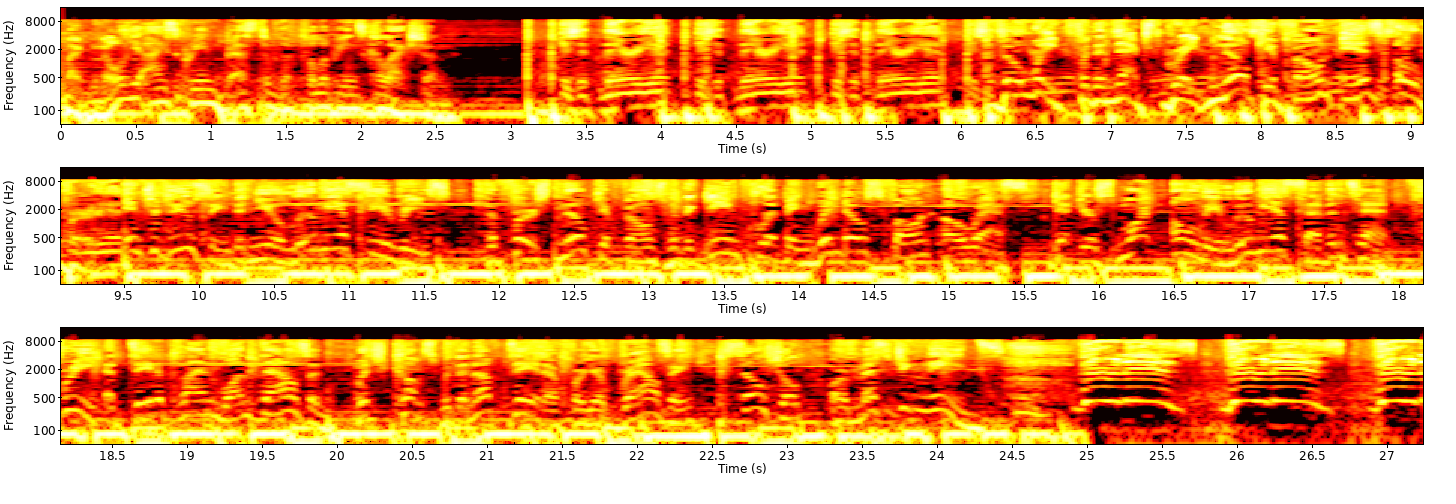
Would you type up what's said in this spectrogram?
Magnolia Ice Cream Best of the Philippines Collection. Is it there yet? Is it there yet? Is it there yet? Is it The wait for the next great Nokia phone is over. Introducing the new Lumia series, the first Nokia phones with the game-flipping Windows Phone OS. Get your smart-only Lumia 710 free at Data Plan 1000, which comes with enough data for your browsing, social, or messaging needs. there it is! There it is! There it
